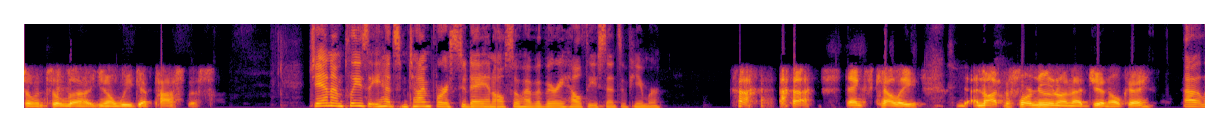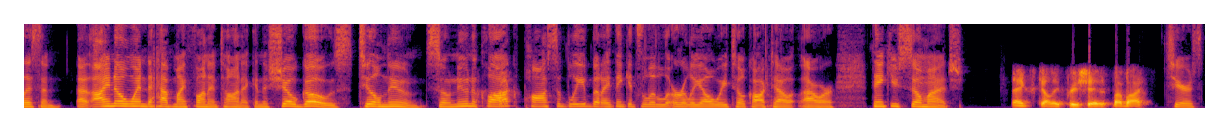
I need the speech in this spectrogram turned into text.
so until uh, you know we get past this. Jan, I'm pleased that you had some time for us today, and also have a very healthy sense of humor. Thanks, Kelly. Not before noon on that gin, okay? Uh, listen, I know when to have my fun and tonic, and the show goes till noon. So noon o'clock, possibly, but I think it's a little early. I'll wait till cocktail hour. Thank you so much. Thanks, Kelly. Appreciate it. Bye bye. Cheers.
